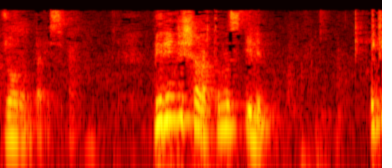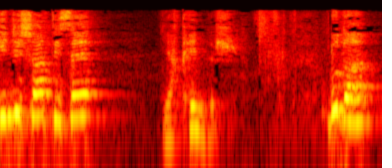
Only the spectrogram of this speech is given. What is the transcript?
zorundayız. Birinci şartımız ilim. İkinci şart ise yakindir. Bu da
